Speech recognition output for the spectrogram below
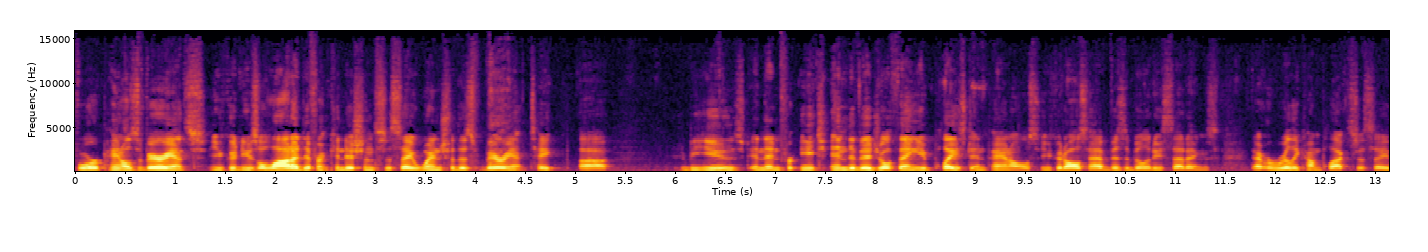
for panels variants, you could use a lot of different conditions to say when should this variant take uh, be used. And then for each individual thing you placed in panels, you could also have visibility settings that were really complex to say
